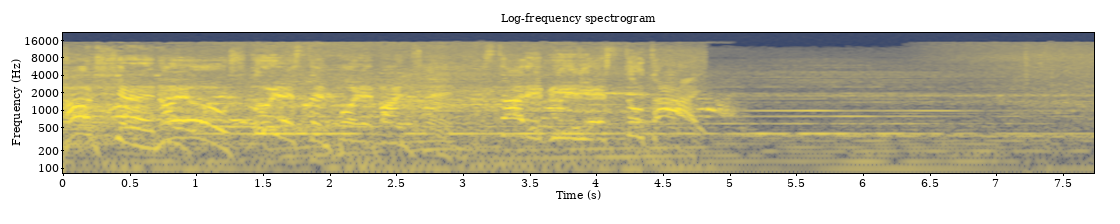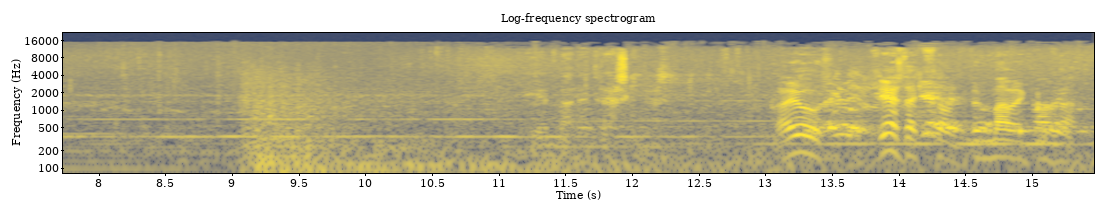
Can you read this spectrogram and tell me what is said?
Chodźcie, no już! Tu jestem, pojebańcy! Stary Bill jest tutaj! Jebane traszki. No już, zjeżdżać stąd, ten małe gówna.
